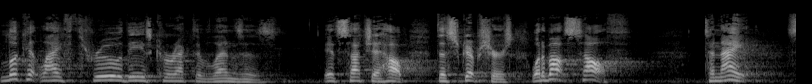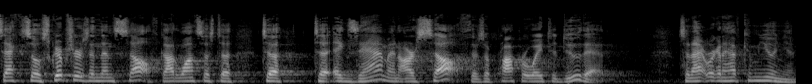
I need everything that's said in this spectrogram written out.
look at life through these corrective lenses. It's such a help. The scriptures. What about self? Tonight, so scriptures and then self. God wants us to, to, to examine ourself. There's a proper way to do that. Tonight we're going to have communion.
